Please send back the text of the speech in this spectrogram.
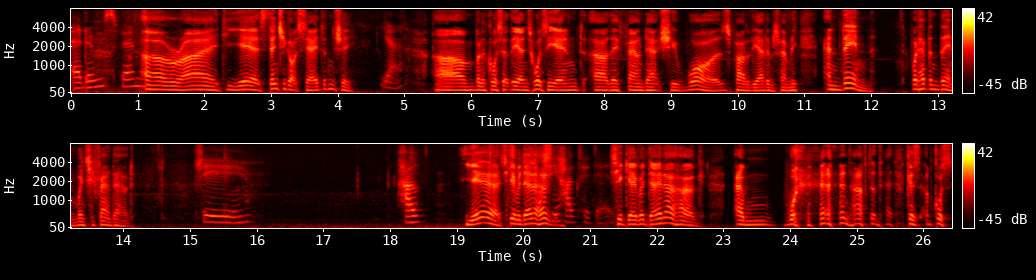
Addams family. all right. Yes. Then she got sad, didn't she? yeah. Um, but of course, at the end, towards the end, uh, they found out she was part of the Addams family. And then, what happened then when she found out? She hugged. Yeah, she gave her dad a hug. She hugged her dad. She gave her dad a hug. Um, and after that, because of course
